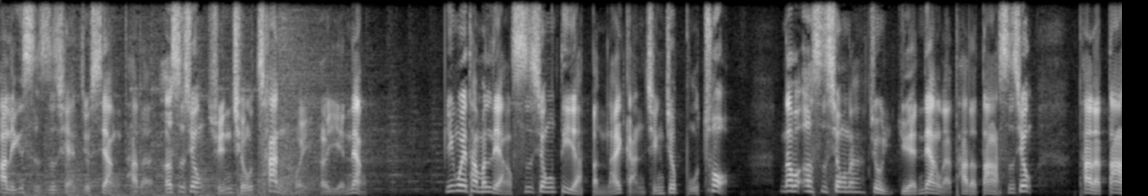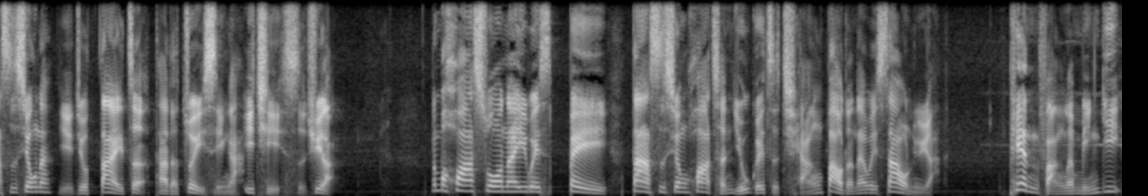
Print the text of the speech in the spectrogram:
他临死之前就向他的二师兄寻求忏悔和原谅。因为他们两师兄弟啊，本来感情就不错，那么二师兄呢就原谅了他的大师兄，他的大师兄呢也就带着他的罪行啊一起死去了。那么话说那一位被大师兄化成有鬼子强暴的那位少女啊，骗访了名医，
